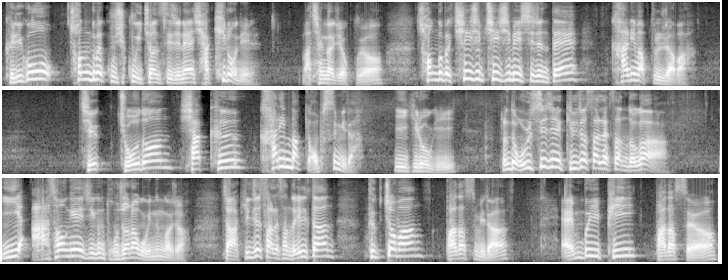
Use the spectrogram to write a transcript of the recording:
그리고 1999-2000 시즌에 샤킬 오닐 마찬가지였고요. 1970-71 시즌 때 카림 압둘자바. 즉 조던, 샤크, 카림밖에 없습니다. 이 기록이. 그런데 올 시즌에 길저스 알렉산더가 이 아성에 지금 도전하고 있는 거죠. 자, 길저스 알렉산더 일단 득점왕 받았습니다. MVP 받았어요.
